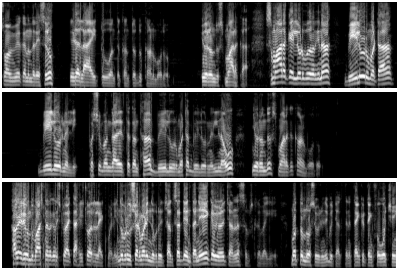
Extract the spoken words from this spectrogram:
ಸ್ವಾಮಿ ವಿವೇಕಾನಂದರ ಹೆಸರು ಇಡಲಾಯಿತು ಅಂತಕ್ಕಂಥದ್ದು ಕಾಣ್ಬೋದು ಇವರೊಂದು ಸ್ಮಾರಕ. ಸ್ಮಾರಕ ಎಲ್ಲಿ ನೋಡ್ಬೋದು ಬೇಲೂರು ಮಠ, ಬೇಲೂರಿನಲ್ಲಿ. ಪಶ್ಚಿಮ ಬಂಗಾಳ ಇರ್ತಕ್ಕಂಥ ಬೇಲೂರು ಮಠ ಬೇಲೂರಿನಲ್ಲಿ ನಾವು ಇವರೊಂದು ಸ್ಮಾರಕ ಕಾಣಬಹುದು. ಹಾಗಾದ್ರೆ ಒಂದು ಭಾಷಣ ಇಷ್ಟು ಆಯ್ತಾ? ಇಷ್ಟು ಆದರೆ ಲೈಕ್ ಮಾಡಿ. ಇನ್ನೊಬ್ರಿಗೆ ಶೇರ್ ಮಾಡಿ, ಇನ್ನೊಬ್ರಿಗೆ ಸದ್ಯ ಅಂತ ಅನೇಕ ವೇಳೆ ಚಾನಲ್ ಸಬ್ಸ್ಕ್ರೈಬ್ ಆಗಿ ಮತ್ತೊಂದು ಹೊಸ ವಿಡಿಯೋದಿಂದ ಭೇಟಿ ಆಗ್ತಾನೆ thank you thank for watching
